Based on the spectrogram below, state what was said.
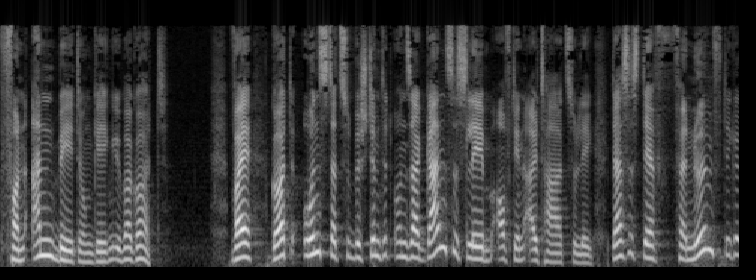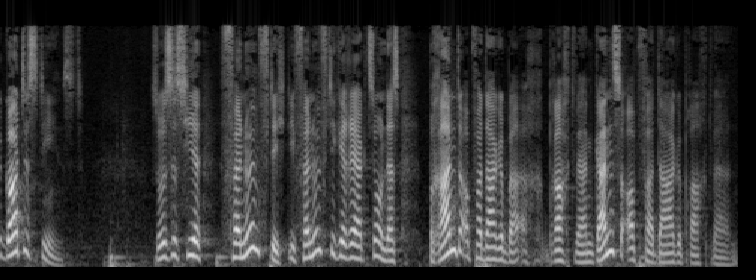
von Anbetung gegenüber Gott. Weil Gott uns dazu bestimmt hat, unser ganzes Leben auf den Altar zu legen. Das ist der vernünftige Gottesdienst. So ist es hier vernünftig, die vernünftige Reaktion, dass Brandopfer dargebracht werden, Ganzopfer dargebracht werden.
